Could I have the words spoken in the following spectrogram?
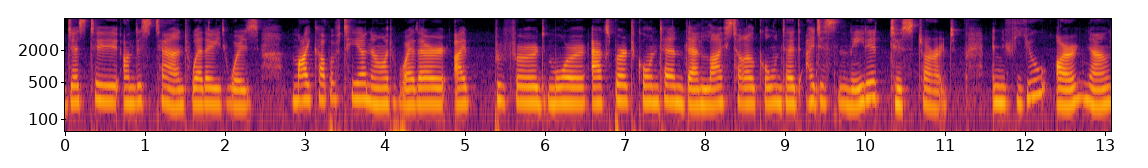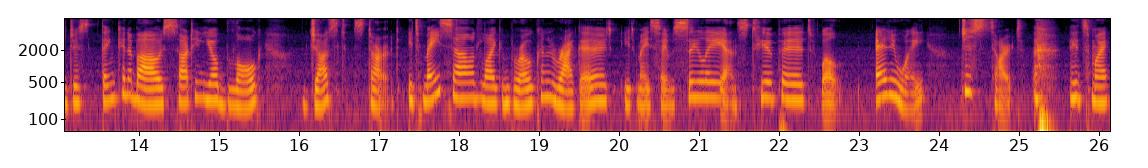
just to understand whether it was my cup of tea or not whether i preferred more expert content than lifestyle content. I just needed to start. And if you are now just thinking about starting your blog, just start. It may sound like a broken record, it may seem silly and stupid. Well, anyway, just start. it's my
